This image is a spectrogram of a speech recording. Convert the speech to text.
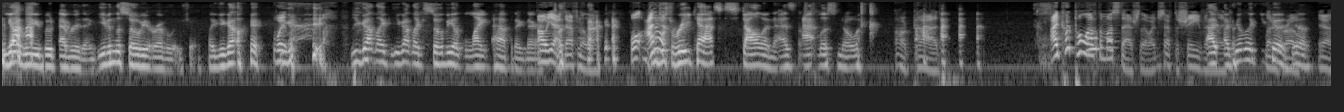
you gotta reboot everything, even the Soviet Revolution. Like, you got, Wait, you got, you got like, you got like Soviet light happening there. oh yeah, definitely. Well, I don't. just recast Stalin as Atlas Noah. Oh god. I could pull off the mustache though. I just have to shave and I, like I feel like you could, grow. yeah. yeah.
